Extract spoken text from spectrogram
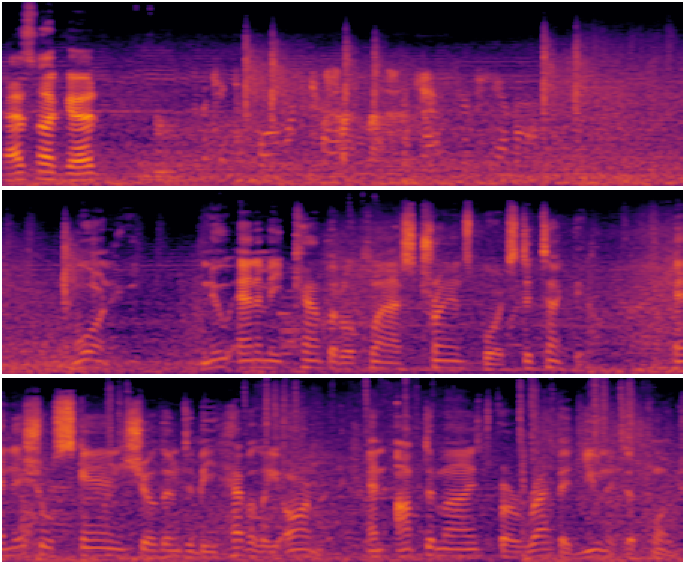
That's not good. Warning. New enemy capital class transports detected. Initial scans show them to be heavily armored and optimized for rapid unit deployment.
